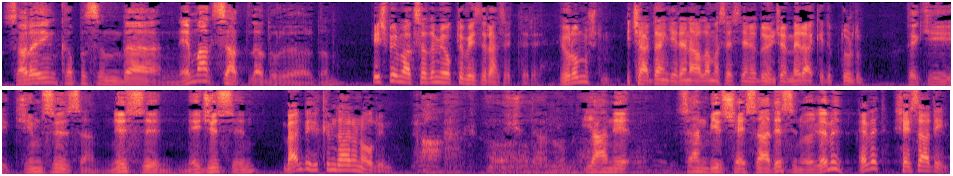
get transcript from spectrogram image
Sarayın kapısında ne maksatla duruyordun? Hiçbir maksadım yoktu vezir hazretleri. Yorulmuştum. İçeriden gelen ağlama seslerini duyunca merak edip durdum. Peki kimsin sen? Nesin? Necisin? Ben bir hükümdarın oğluyum. Yani sen bir şehzadesin öyle mi? Evet şehzadeyim.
